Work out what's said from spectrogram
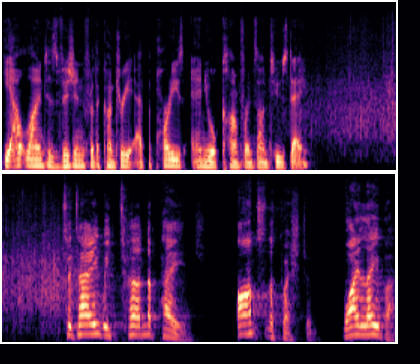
He outlined his vision for the country at the party's annual conference on Tuesday. Today, we turn the page, answer the question why Labour?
